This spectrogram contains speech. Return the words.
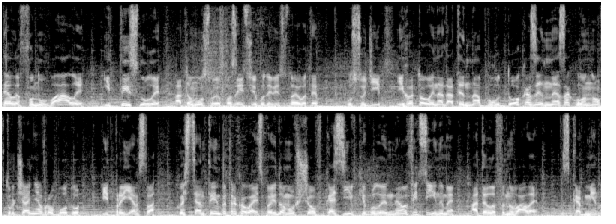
телефонували і тиснули, а тому свою позицію буде відстоювати у суді і готовий надати набу докази незаконного втручання в роботу підприємства. Костянтин Петриковець повідомив, що вказівки були неофіційними, а телефонували з Кабміну.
